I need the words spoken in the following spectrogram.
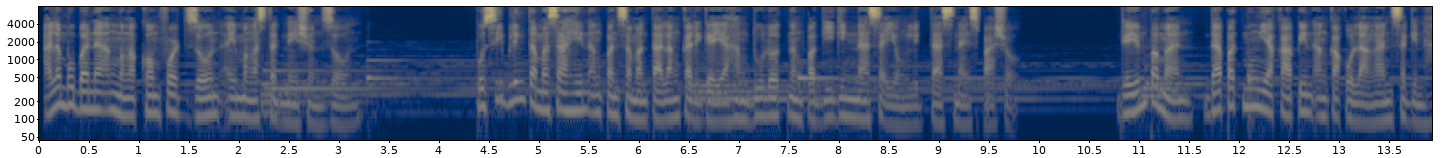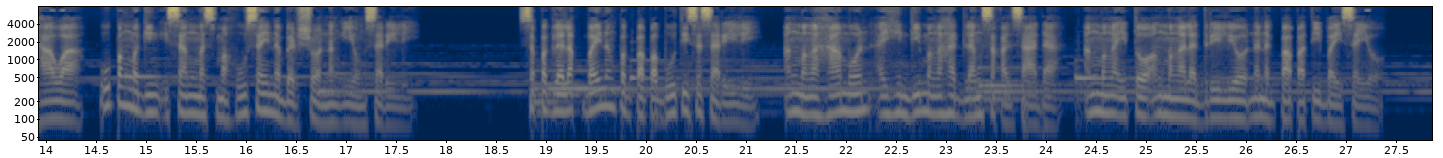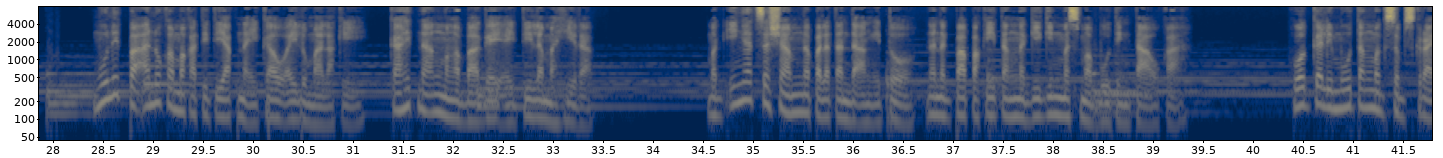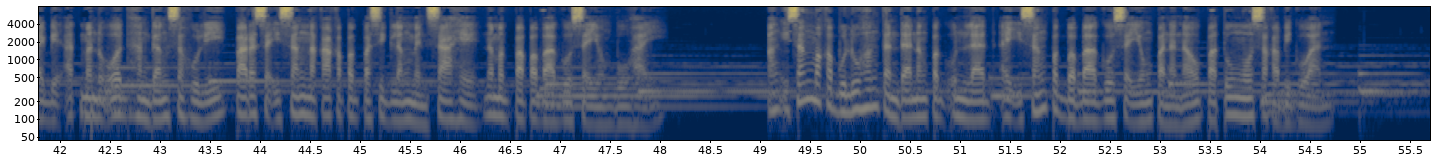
Alam mo ba na ang mga comfort zone ay mga stagnation zone? Posibleng tamasahin ang pansamantalang kaligayahang dulot ng pagiging nasa iyong ligtas na espasyo. Gayunpaman, dapat mong yakapin ang kakulangan sa ginhawa upang maging isang mas mahusay na bersyon ng iyong sarili. Sa paglalakbay ng pagpapabuti sa sarili, ang mga hamon ay hindi mga hadlang sa kalsada, ang mga ito ang mga ladrilyo na nagpapatibay sa iyo. Ngunit paano ka makatitiyak na ikaw ay lumalaki, kahit na ang mga bagay ay tila mahirap? Mag-ingat sa siyam na palatandaang ito na nagpapakitang nagiging mas mabuting tao ka. Huwag kalimutang mag-subscribe at manood hanggang sa huli para sa isang nakakapagpasiglang mensahe na magpapabago sa iyong buhay. Ang isang makabuluhang tanda ng pag-unlad ay isang pagbabago sa iyong pananaw patungo sa kabiguan.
